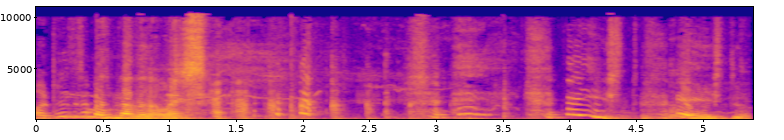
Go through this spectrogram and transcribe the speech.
olha, precisa dizer mais bocado de arroz. É isto, é isto.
